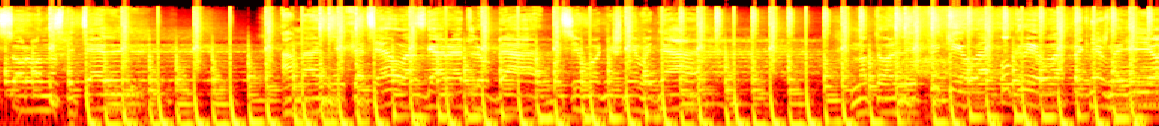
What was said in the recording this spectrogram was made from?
сорвана с петель Она не хотела сгорать, любя до сегодняшнего дня. Но то ли текила укрыла так нежно ее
